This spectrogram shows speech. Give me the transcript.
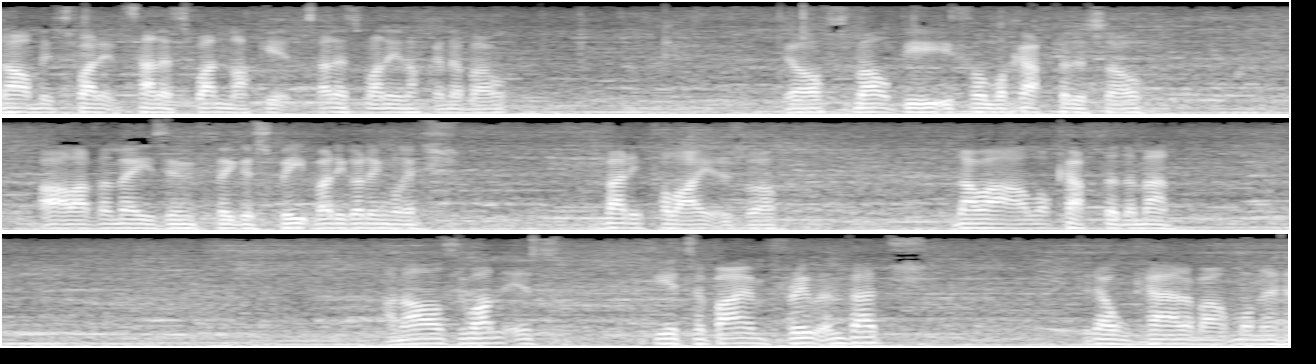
normally 20, 10 or 20 knock it, 10 or 20 knocking about. They all smell beautiful, look after themselves. All have amazing figures, speak very good English. Very polite as well. Know I'll look after the man. And all they want is for you to buy them fruit and veg. They don't care about money.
